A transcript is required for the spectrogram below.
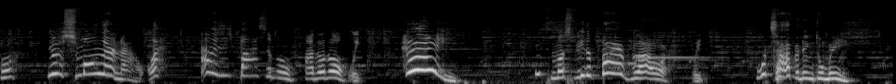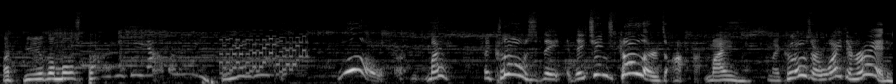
oh, you're smaller now. What? How is this possible? I don't know. Wait. Hey! This must be the fire flower. Wait, what's happening to me? I feel the most powerful thing happening. Whoa! My my clothes they they change colors. Uh, my my clothes are white and red.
